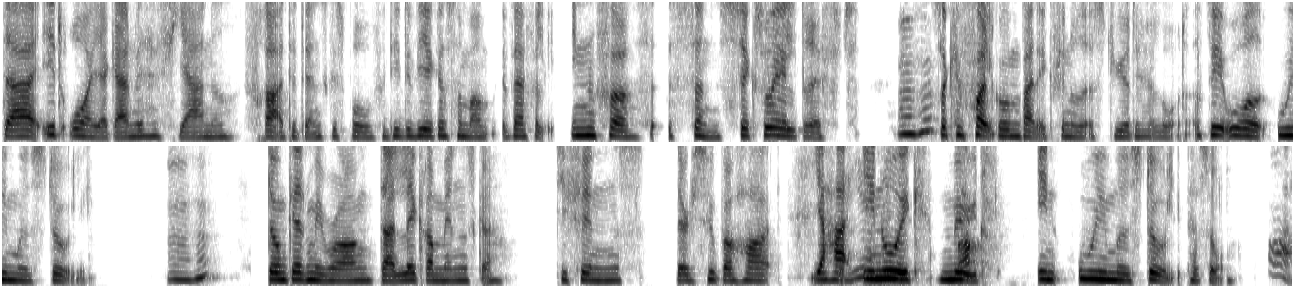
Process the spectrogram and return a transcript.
Der er et ord, jeg gerne vil have fjernet fra det danske sprog, fordi det virker som om, i hvert fald inden for sådan seksuel drift, Mm-hmm. så kan folk åbenbart ikke finde ud af at styre det her lort. Og det er ordet uimodståelig. Mm-hmm. Don't get me wrong, der er lækre mennesker. De findes. They're super hot. Jeg har Ja, endnu ikke mødt fuck. en uimodståelig person. Oh,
